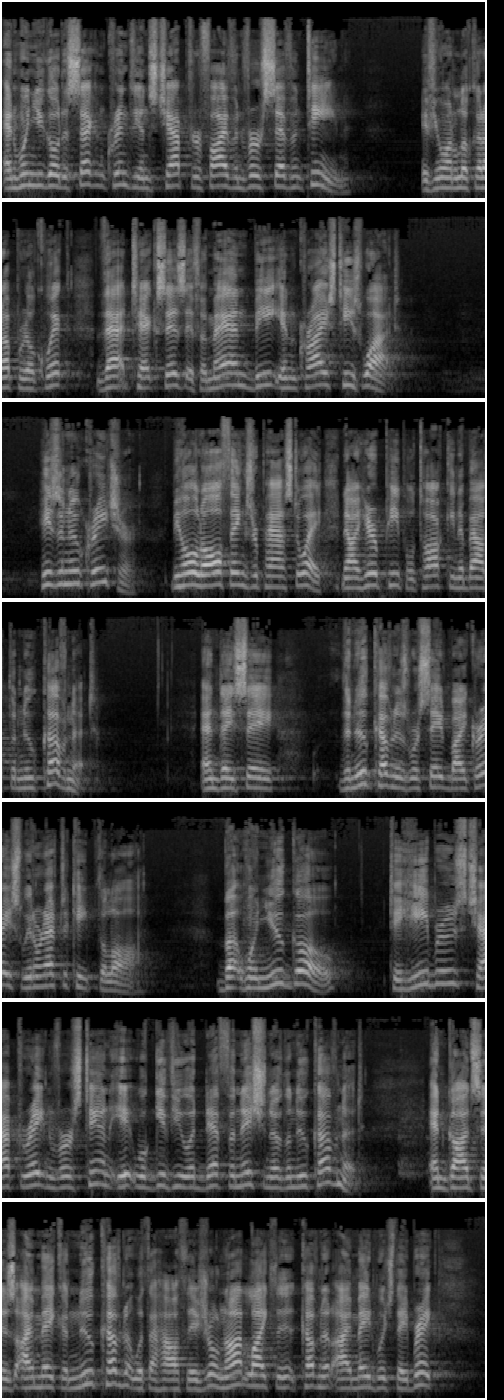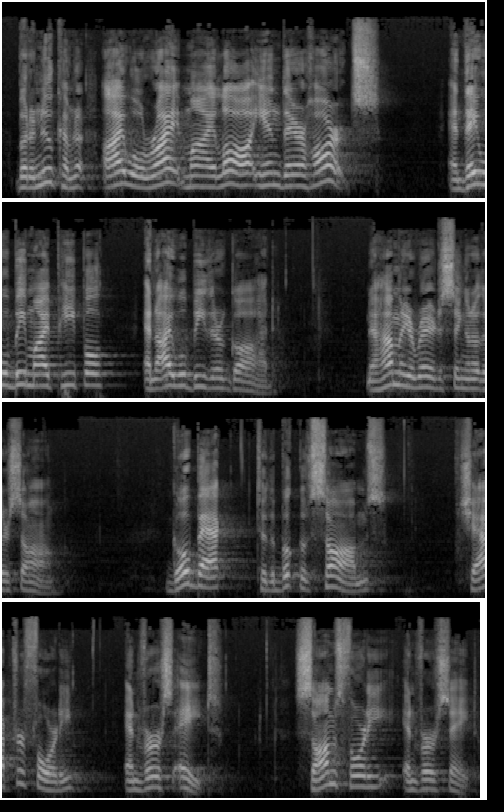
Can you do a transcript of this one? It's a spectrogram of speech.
And when you go to 2 Corinthians chapter 5 and verse 17, if you want to look it up real quick, that text says, If a man be in Christ, he's what? He's a new creature. Behold, all things are passed away. Now, I hear people talking about the new covenant, and they say, the new covenant is we're saved by grace. We don't have to keep the law. But when you go to Hebrews chapter 8 and verse 10, it will give you a definition of the new covenant. And God says, I make a new covenant with the house of Israel, not like the covenant I made which they break, but a new covenant. I will write my law in their hearts, and they will be my people, and I will be their God. Now, how many are ready to sing another song? Go back to the book of Psalms, chapter 40, and verse 8. Psalms 40 and verse 8.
